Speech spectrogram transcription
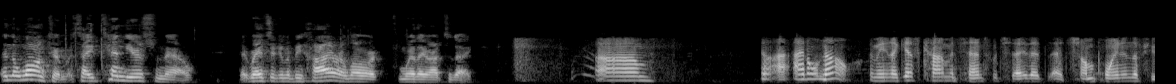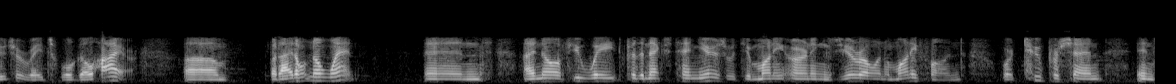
in the long term, say 10 years from now, that rates are going to be higher or lower from where they are today? Um, no, I, I don't know. I mean, I guess common sense would say that at some point in the future, rates will go higher. Um, but I don't know when. And I know if you wait for the next 10 years with your money earning zero in a money fund or 2% in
